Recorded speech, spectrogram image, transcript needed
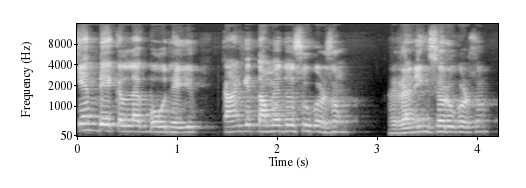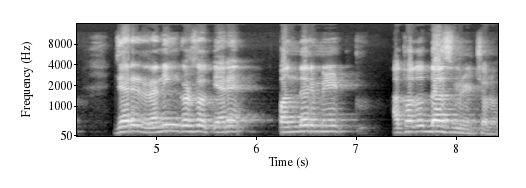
કેમ બે કલાક બહુ થઈ ગયું? કારણ કે તમે તો શું કરશો? રનિંગ શરૂ કરશો. જ્યારે રનિંગ કરશો ત્યારે પંદર મિનિટ અથવા તો દસ મિનિટ ચલો.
